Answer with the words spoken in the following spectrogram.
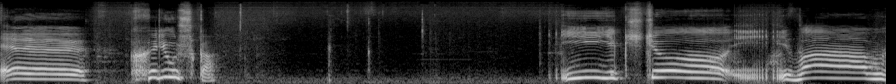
Е, хрюшка. І якщо вам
